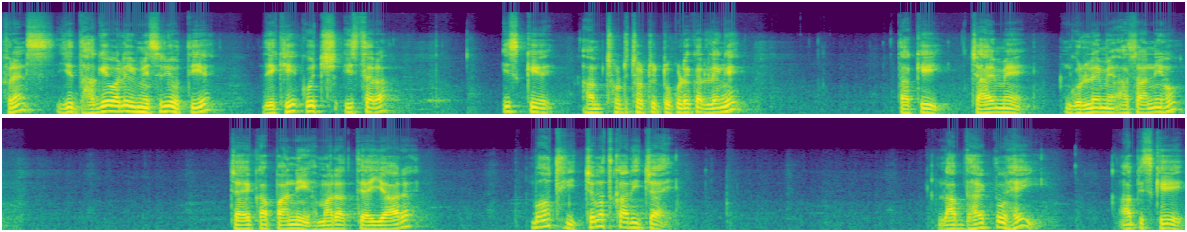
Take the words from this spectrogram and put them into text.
फ्रेंड्स, ये धागे वाली मिश्री होती है। देखिए कुछ इस तरह। इसके हम छोटे छोटे टुकड़े कर लेंगे ताकि चाय में घुलने में आसानी हो। चाय का पानी हमारा तैयार है। बहुत ही चमत्कारी चाय। लाभदायक तो है ही। आप इसके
